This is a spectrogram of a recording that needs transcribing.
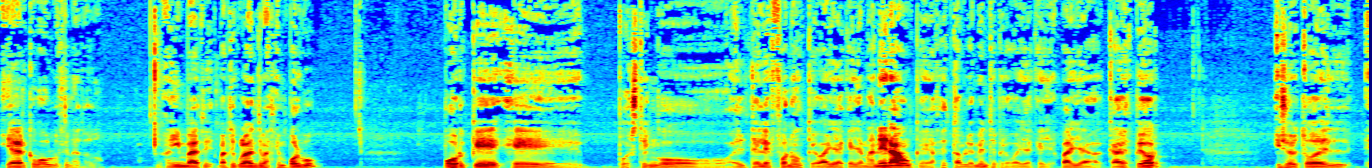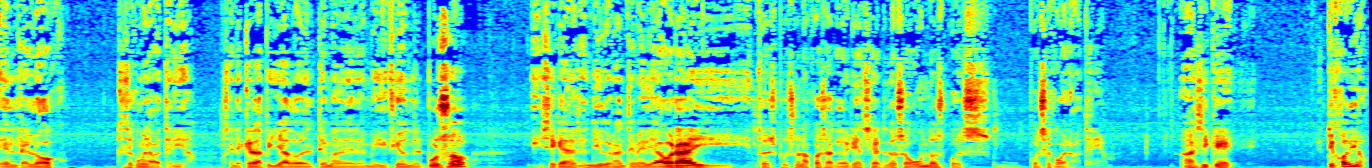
y a ver cómo evoluciona todo. A mí particularmente me hacen polvo porque eh, pues tengo el teléfono que vaya de aquella manera, aunque aceptablemente, pero vaya que vaya cada vez peor. Y sobre todo el, reloj que se come la batería. Se le queda pillado el tema de la medición del pulso y se queda encendido durante media hora y entonces pues una cosa que deberían ser dos segundos pues pues se come la batería. Así que estoy jodido.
